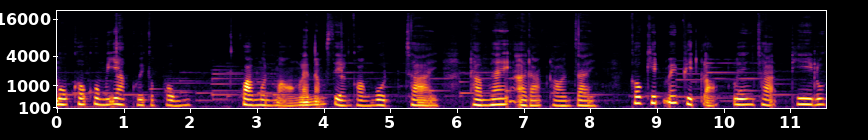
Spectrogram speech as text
มุกเขาคงไม่อยากคุยกับผม ความหม่นหมองและน้ำเสียงของบุตรชายทำให้อารักษ์ถอนใจ เขาคิดไม่ผิดหรอกเรื่องชะ ที่ลูก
